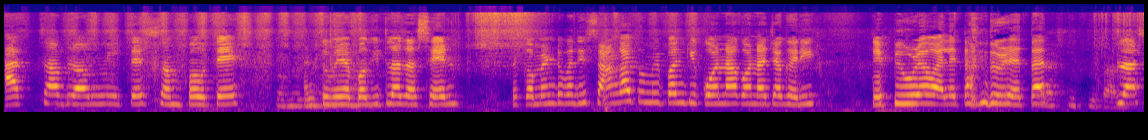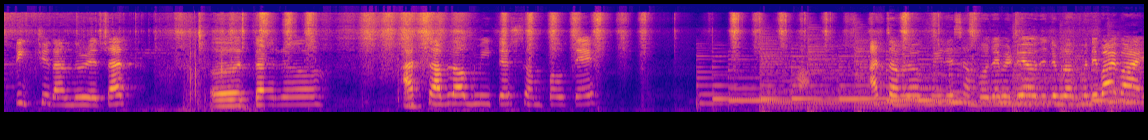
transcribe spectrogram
आजचा ब्लॉग मी इथेच संपवते. आणि तुम्ही बघितलंच असेल. तर कमेंटमध्ये सांगा तुम्ही पण की कोणाकोणाच्या घरी ते पिवळेवाले तांदूळ येतात प्लास्टिकचे तांदूळ येतात. तर आजचा ब्लॉग मी ते संपवते. आजचा ब्लॉग मी ते संपवते. भेटूया उद्याच्या ब्लॉगमध्ये बाय बाय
